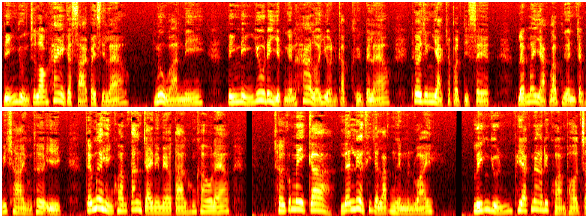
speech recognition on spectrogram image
หลิงหยุนจะร้องไห้กระสายไปเสียแล้ว เมื่อวานนี้หลิงหนิงยู่ได้หยิบเงินห้าร้อยหยวนกลับคืนไปแล้ว เธอจึงอยากจะปฏิเสธ และไม่อยากรับเงินจากพี่ชายของเธออีก แต่เมื่อเห็นความตั้งใจในแววตาของเขาแล้ว เธอก็ไม่กล้าและเลือกที่จะรับเงินมันไว้ ลิงหยุนพยักหน้าด้วยความพอใจ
